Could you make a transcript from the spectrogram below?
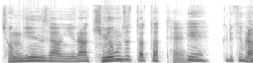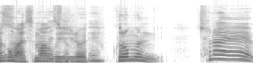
정진상이나 김용도 떳떳해. 예, 그렇게 라고 말씀하고. 계시는 예. 그러면 천하에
